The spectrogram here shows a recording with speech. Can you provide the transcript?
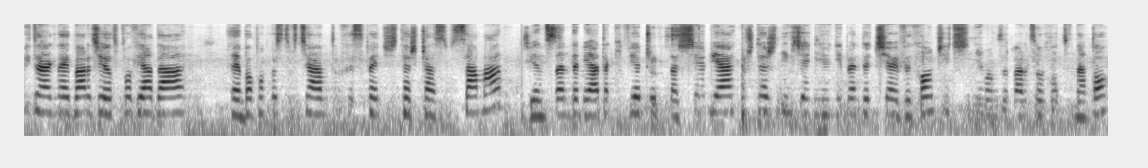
I to jak najbardziej odpowiada, e, bo po prostu chciałam trochę spędzić też czasu sama, więc będę miała taki wieczór dla siebie. Już też nigdzie nie, nie będę dzisiaj wychodzić, nie mam za bardzo ochoty na to.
